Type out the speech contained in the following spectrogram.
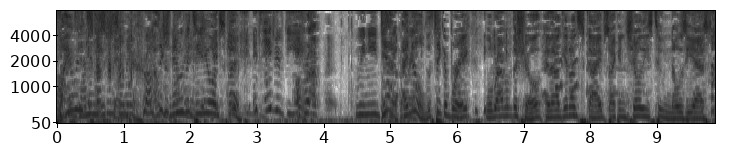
Why are we discussing this on air? I'll just prove it to you on Skype. It's eight fifty I'll eight. pro- We need to. Yeah, I know. Let's take a break. We'll wrap up the show, and I'll get on Skype so I can show these two nosy ass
